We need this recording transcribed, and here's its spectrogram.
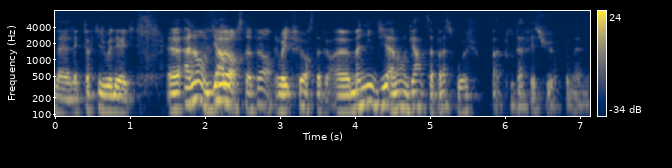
la- l'acteur qui jouait. Euh, Alain, en garde. Feur, stopper. Oui, feu Horst Tapper. Euh, Manning dit Alain, en garde, ça passe. Ouais, je suis pas tout à fait sûr quand même.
